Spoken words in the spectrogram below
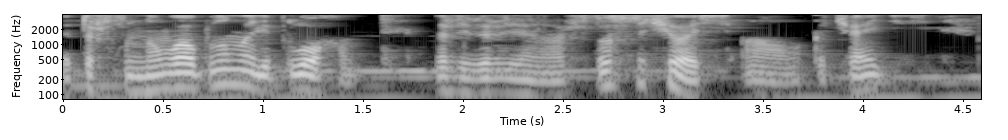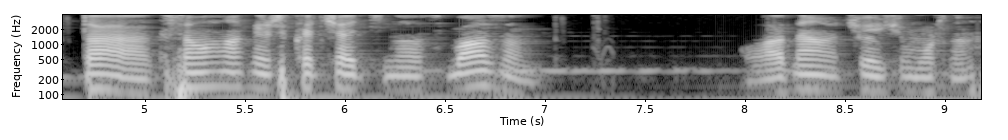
Это что новая обнова или плохо? Подожди подожди а что случилось? А качаетесь? Так самое главное конечно качать у нас базу ладно что еще можно?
